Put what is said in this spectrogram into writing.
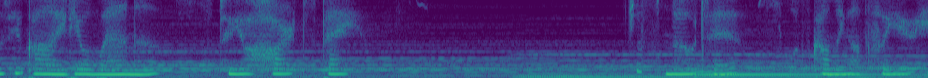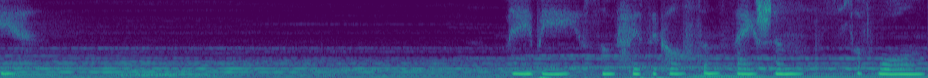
as you guide your awareness to your heart space, just notice what's coming up for you here. Maybe some physical sensations of warmth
